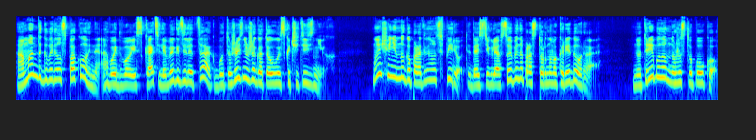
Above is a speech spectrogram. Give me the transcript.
Аманда говорила спокойно, а вы двое искателей выглядели так, будто жизнь уже готова выскочить из них. Мы еще немного продвинулись вперед и достигли особенно просторного коридора. Внутри было множество пауков.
